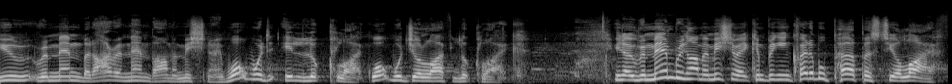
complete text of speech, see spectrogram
you remembered, I remember I'm a missionary? What would it look like? What would your life look like? You know, remembering I'm a missionary can bring incredible purpose to your life.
